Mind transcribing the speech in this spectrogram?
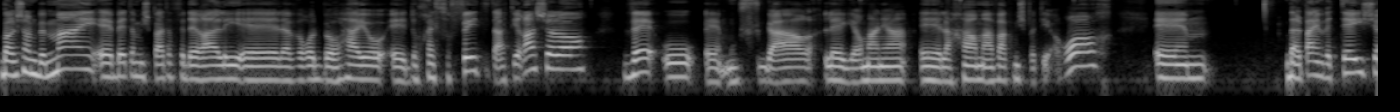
ובראשון במאי, אה, בית המשפט הפדרלי אה, לעבירות באוהיו דוחה סופית את העתירה שלו, והוא מוסגר לגרמניה לאחר מאבק משפטי ארוך. ב-2009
